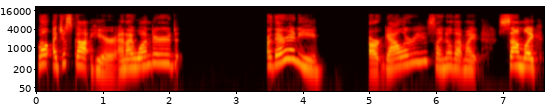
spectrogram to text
Well, I just got here and I wondered are there any art galleries? I know that might sound like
